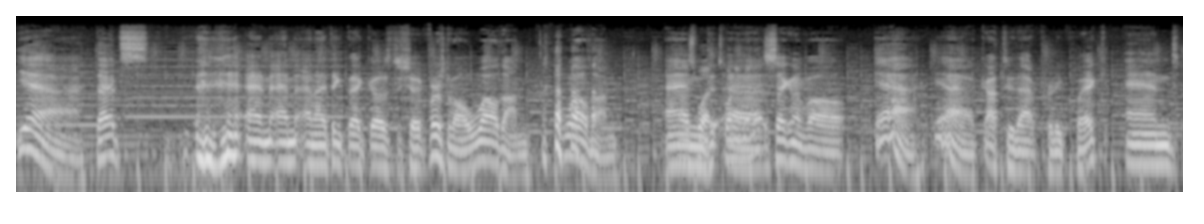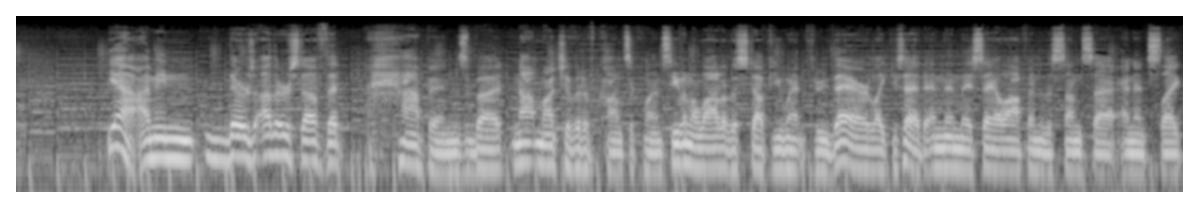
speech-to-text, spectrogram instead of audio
Yeah, that's and and and I think that goes to show. First of all, well done, well done. And what, 20 uh, minutes? second of all, yeah, yeah, got through that pretty quick. And yeah, I mean, there's other stuff that happens, but not much of it of consequence. Even a lot of the stuff you went through there, like you said, and then they sail off into the sunset, and it's like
